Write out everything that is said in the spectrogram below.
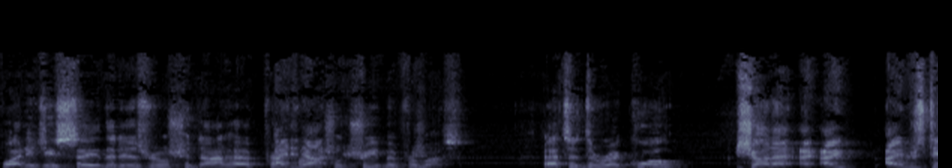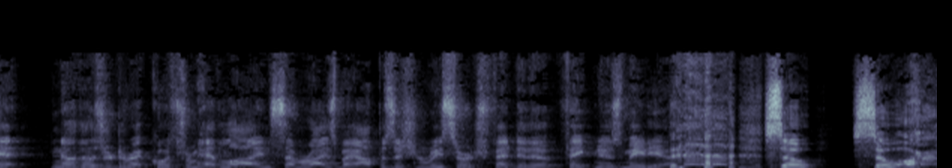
Why did you say that Israel should not have preferential not, treatment from us? That's a direct quote. Sean, I, I, I understand. No, those are direct quotes from headlines summarized by opposition research fed to the fake news media. so, so are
